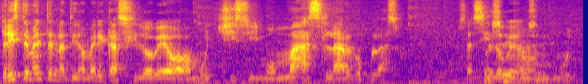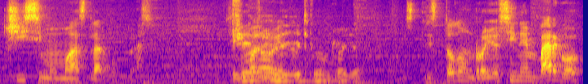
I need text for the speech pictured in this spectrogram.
Tristemente en Latinoamérica sí lo veo a muchísimo más largo plazo. O sea, sí pues lo veo a pues muchísimo más largo plazo. Seguimos Es todo un rollo. Es, todo un rollo. Sin embargo,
